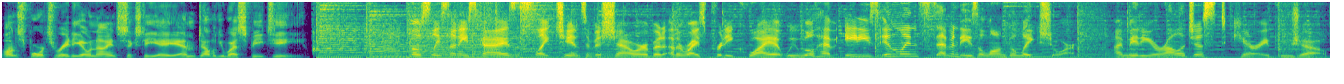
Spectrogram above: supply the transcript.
on Sports Radio 960 AM WSBT. Mostly sunny skies, a slight chance of a shower, but otherwise pretty quiet. We will have 80s inland, 70s along the lakeshore. I'm meteorologist Carrie Peugeot.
